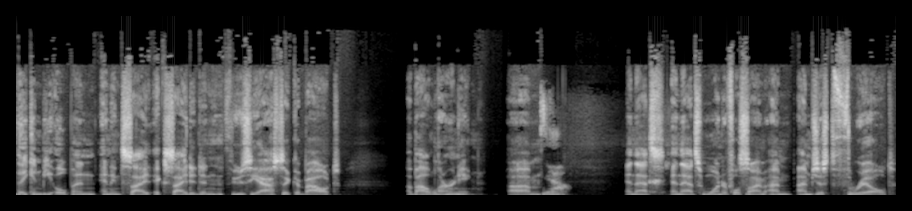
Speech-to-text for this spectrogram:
they can be open and inside excited and enthusiastic about about learning. Um, yeah. and that's and that's wonderful. So i'm i'm i'm just thrilled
